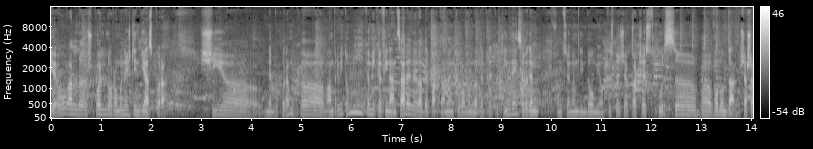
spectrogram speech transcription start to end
eu al școlilor românești din diaspora. Și uh, ne bucurăm că am primit o mică, mică finanțare de la Departamentul Românilor de Pretutindeni, să vedem, funcționăm din 2018 cu acest curs uh, uh, voluntar. Și așa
